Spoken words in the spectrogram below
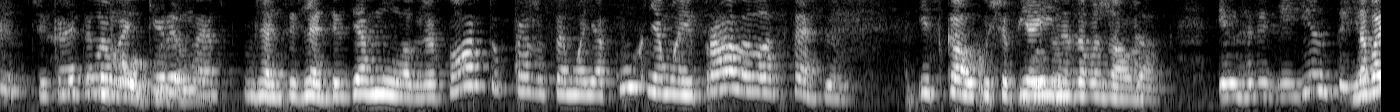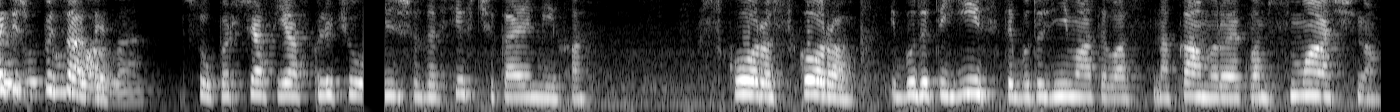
Чекайте Удвох новенький будемо. рецепт. Гляньте, гляньте, вдягнула вже фартук, каже, це моя кухня, мої правила, все. Все. І скалку, щоб я їй Буду- не заважала. Так. Інгредієнти я Давайте ж писати. Супер, зараз я включу. Більше за всіх чекає міха. Скоро, скоро. І будете їсти, буду знімати вас на камеру, як вам смачно.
